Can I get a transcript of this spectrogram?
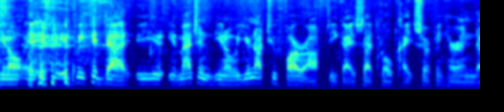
You know, if, if we could uh, you, you imagine, you know, you're not too far off the guys that go kite surfing here and uh,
